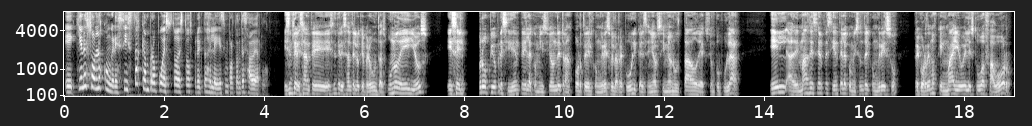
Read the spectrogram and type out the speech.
Eh, ¿Quiénes son los congresistas que han propuesto estos proyectos de ley? Es importante saberlo. Es interesante, es interesante lo que preguntas. Uno de ellos es el propio presidente de la Comisión de Transporte del Congreso de la República, el señor Simeón Hurtado de Acción Popular. Él, además de ser presidente de la Comisión del Congreso, recordemos que en mayo él estuvo a favor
